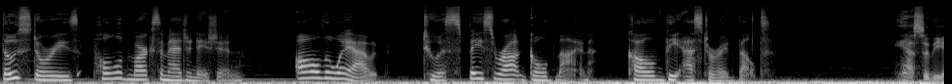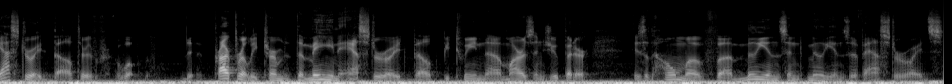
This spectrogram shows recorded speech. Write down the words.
Those stories pulled Mark's imagination all the way out to a space rock gold mine called the Asteroid Belt. Yeah, so the asteroid belt, or well, properly termed the main asteroid belt between uh, Mars and Jupiter, is the home of uh, millions and millions of asteroids.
